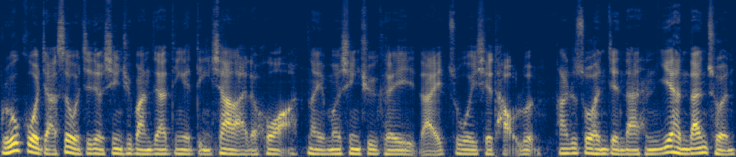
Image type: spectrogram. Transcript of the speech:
如果假设我今天有兴趣把你家店给顶下来的话，那有没有兴趣可以来做一些讨论？他就说很简单，很也很单纯。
